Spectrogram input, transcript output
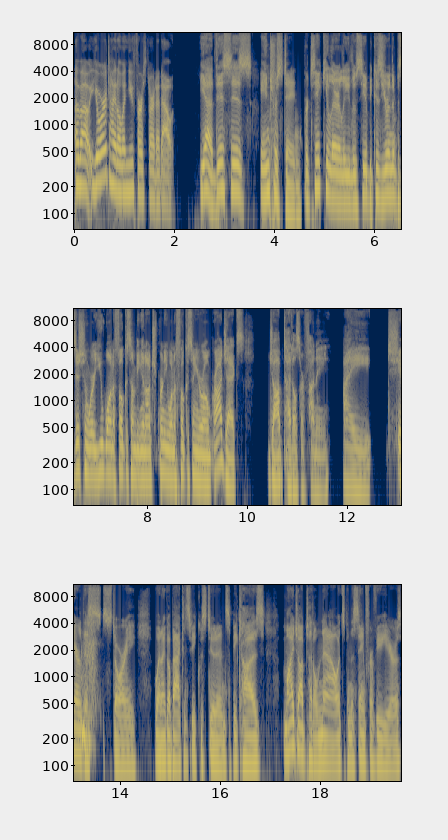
about your title when you first started out. Yeah, this is interesting, particularly, Lucia, because you're in the position where you want to focus on being an entrepreneur, you want to focus on your own projects job titles are funny. I share this story when I go back and speak with students because my job title now, it's been the same for a few years,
